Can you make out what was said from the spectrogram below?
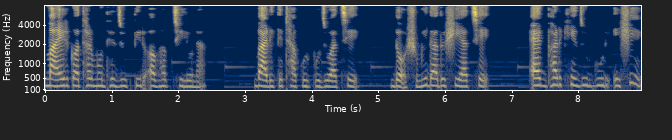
মায়ের কথার মধ্যে যুক্তির অভাব ছিল না। বাড়িতে ঠাকুর পুজো আছে, দশমী দ্বাদশী আছে, এক ভার খেজুর গুড় এসে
